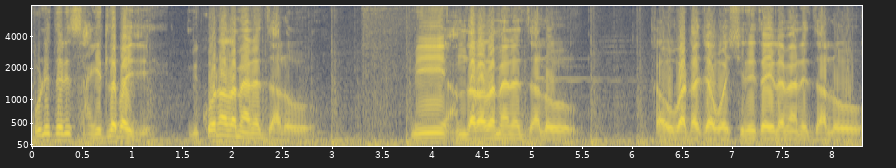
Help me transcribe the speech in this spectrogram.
कोणीतरी सांगितलं पाहिजे. मी कोणाला मॅनेज झालो? मी आमदाराला मॅनेज झालो? का उबाटाच्या वैशिलीताईला मॅनेज झालो?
